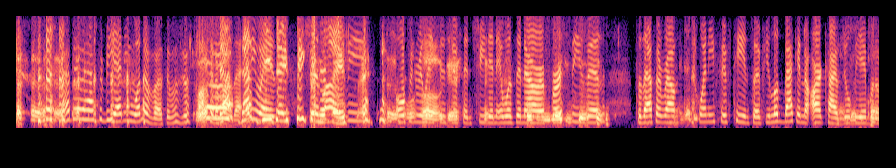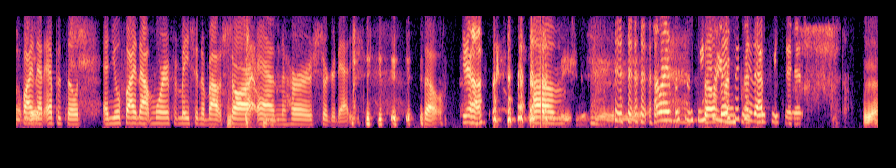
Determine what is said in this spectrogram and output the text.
that didn't have to be any one of us. It was just talking about That's, that. that's Anyways, DJ's secret Sugar life. Babies, Open Oh, Relationships, okay. and Cheating. It was in our first season. So that's around I got it. 2015. So if you look back in the archives, you'll be able to find that. that episode, and you'll find out more information about Shar and her sugar daddy. So, Yeah. um, all right, listen. So for basically that's- We appreciate it. yeah.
